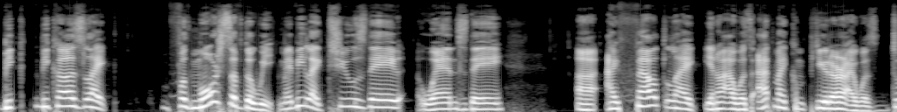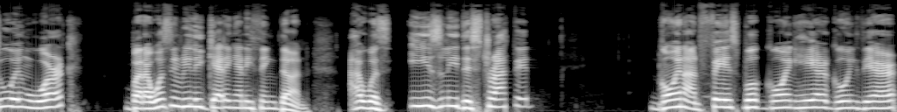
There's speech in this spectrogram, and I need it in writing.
Be- because, like, for most of the week, maybe like Tuesday, Wednesday, uh, I felt like, you know, I was at my computer, I was doing work, but I wasn't really getting anything done. I was easily distracted going on Facebook, going here, going there,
